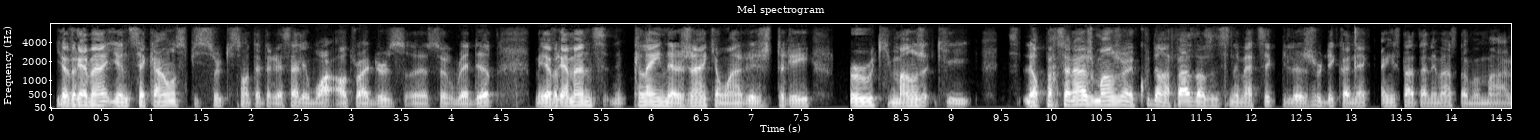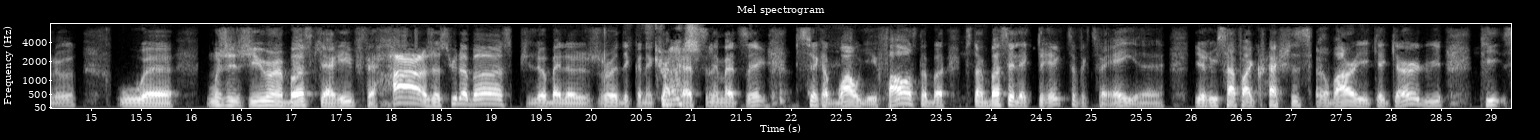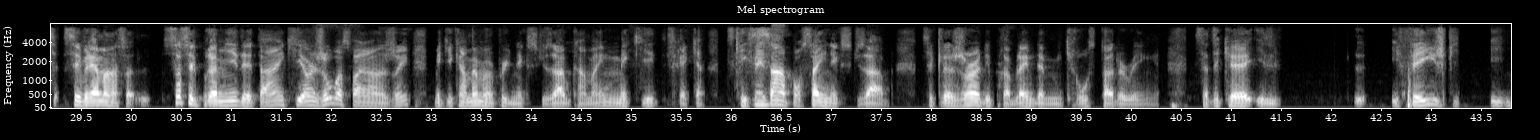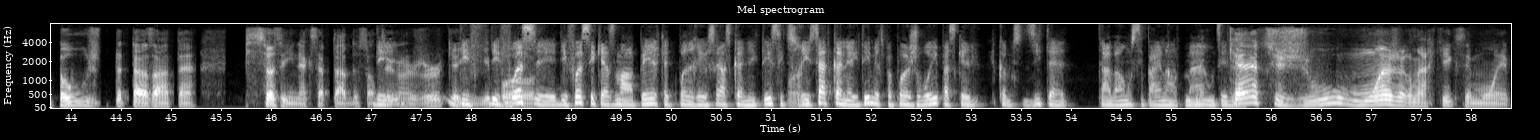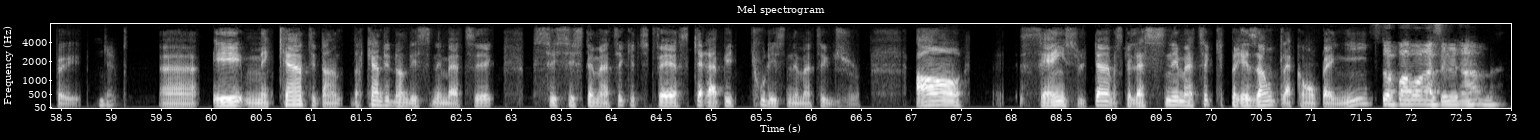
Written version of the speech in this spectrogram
il y a vraiment il y a une séquence, puis ceux qui sont intéressés à aller voir Outriders euh, sur Reddit, mais il y a vraiment plein de gens qui ont enregistré eux qui mangent, qui, leur personnage mange un coup d'en face dans une cinématique, puis le jeu déconnecte instantanément à ce moment-là. Ou euh, moi, j'ai eu un boss qui arrive, il fait Ah, je suis le boss! Puis là, ben, le jeu déconnecte après la cinématique. Puis c'est comme Waouh, il est fort, c'est un boss électrique. Tu fait que tu fais Hey, euh, il a réussi à faire crasher le serveur, il y a quelqu'un, lui. Puis c'est vraiment ça. Ça, c'est le premier détail qui un jour va se faire ranger, mais qui est quand même un peu inexcusable quand même, mais qui est fréquent. Ce qui est 100% inexcusable, c'est que le jeu a des problèmes de micro-stuttering. C'est-à-dire qu'il il fige, puis il bouge de temps en temps. Puis ça, c'est inacceptable de sortir un jeu. Des, des, fois, des fois, c'est quasiment pire que de pas réussir à se connecter. C'est que tu réussis à te connecter, mais tu peux pas jouer parce que, comme tu dis, tu avances hyper lentement. Ou, quand tu joues, moi, j'ai remarqué que c'est moins pire. Euh, et, mais quand tu es, es, dans des cinématiques, c'est systématique et tu te fais scraper tous les cinématiques du jeu. Or, c'est insultant parce que la cinématique qui présente la compagnie. Tu dois pas avoir assez de RAM.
